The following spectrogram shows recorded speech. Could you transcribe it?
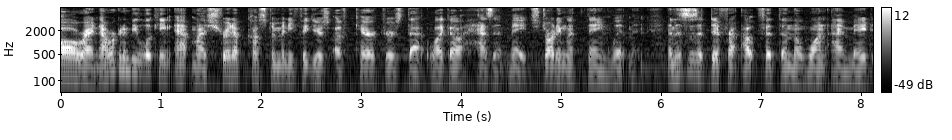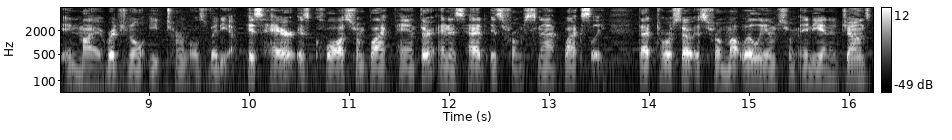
Alright, now we're going to be looking at my straight up custom minifigures of characters that LEGO hasn't made, starting with Dane Whitman. And this is a different outfit than the one I made in my original Eternals video. His hair is Klaue's from Black Panther, and his head is from Snap Wexley. That torso is from Mutt Williams from Indiana Jones,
